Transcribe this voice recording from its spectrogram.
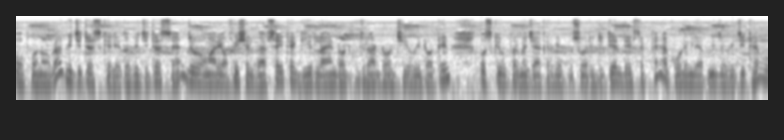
ओपन होगा विजिटर्स के लिए। तो विजिटर्स है, जो हमारी ऑफिशियल वेबसाइट है Gir lion dot Gujarat dot G O V dot in, उसके ऊपर में जाकर के सारी डिटेल देख सकते हैं, अकॉर्डिंगली अपनी जो विज़िट है, वो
